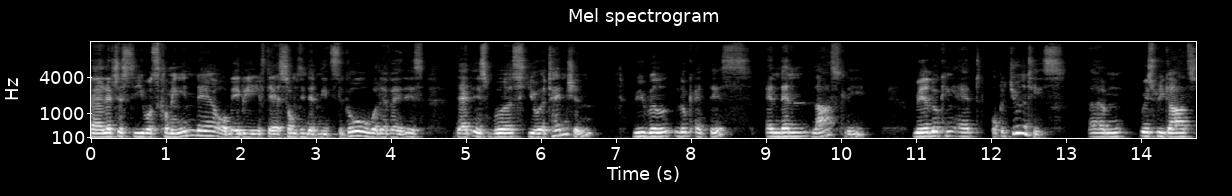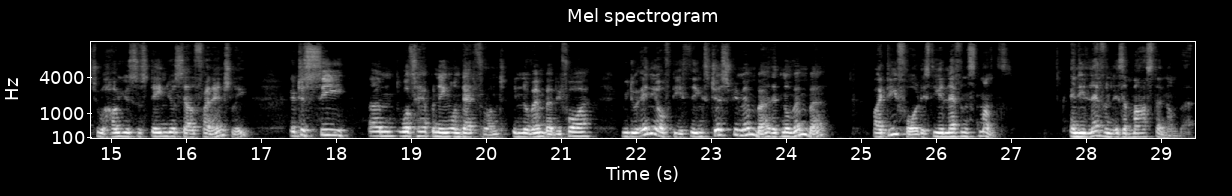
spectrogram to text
Uh, let's just see what's coming in there, or maybe if there's something that needs to go, whatever it is that is worth your attention. We will look at this. And then lastly, we're looking at opportunities um, with regards to how you sustain yourself financially and to see um, what's happening on that front in November. Before we do any of these things, just remember that November by default is the 11th month. And 11 is a master number.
